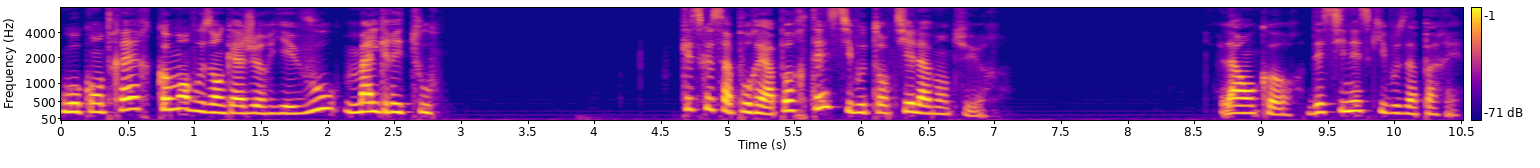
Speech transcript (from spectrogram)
Ou au contraire, comment vous engageriez-vous malgré tout? Qu'est-ce que ça pourrait apporter si vous tentiez l'aventure? Là encore, dessinez ce qui vous apparaît.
